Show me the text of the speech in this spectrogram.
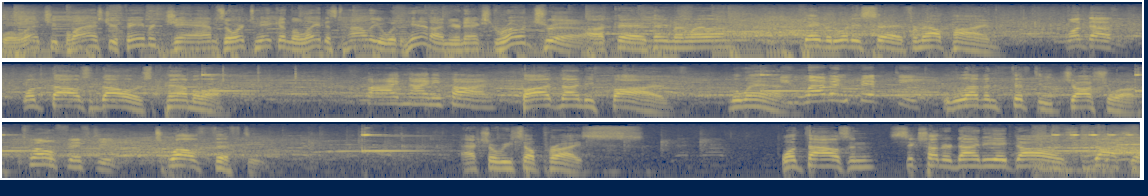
will let you blast your favorite jams or take in the latest Hollywood hit on your next road trip. Okay, thank you, Manuela. David, what do you say? From Alpine. 1000 $1,000. Pamela. 595. 595 Luann. 1150. 1150 Joshua. 1250 1250 Actual retail price. $1,698. Joshua.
